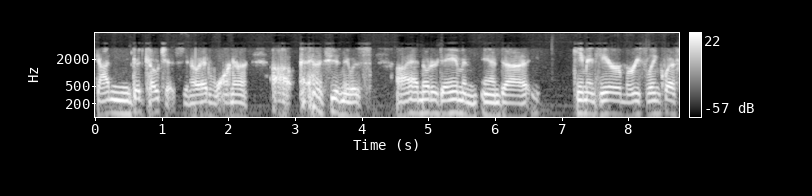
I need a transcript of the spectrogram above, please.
gotten good coaches. You know, Ed Warinner, uh, excuse me, was uh, at Notre Dame and and uh, came in here. Maurice Linguist,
